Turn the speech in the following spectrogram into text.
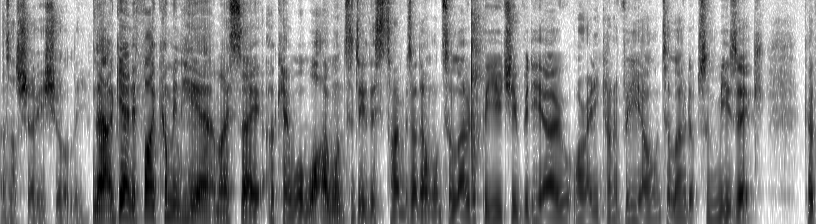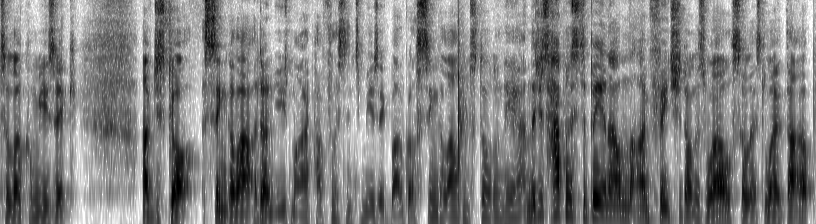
as I'll show you shortly. Now, again, if I come in here and I say, okay, well, what I want to do this time is I don't want to load up a YouTube video or any kind of video. I want to load up some music. Go to local music. I've just got a single out. I don't use my iPad for listening to music, but I've got a single album stored on here. And there just happens to be an album that I'm featured on as well. So let's load that up.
